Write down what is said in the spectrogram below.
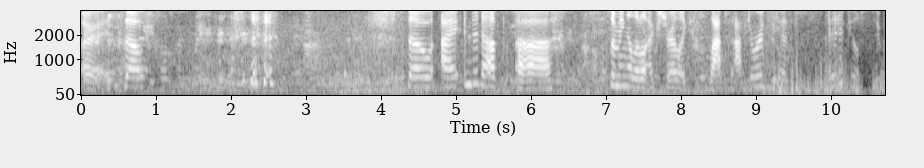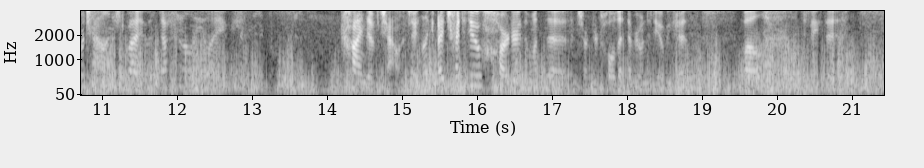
All right, so so I ended up uh, swimming a little extra like laps afterwards because I didn't feel super challenged, but it was definitely like kind of challenging. Like I tried to do harder than what the instructor told everyone to do because, well, let's face it, it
